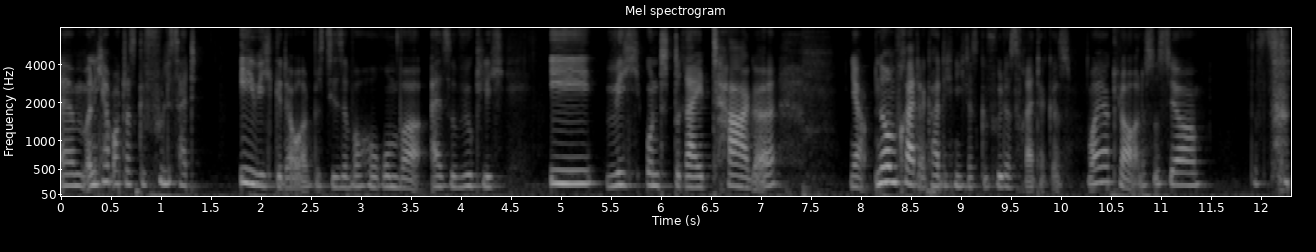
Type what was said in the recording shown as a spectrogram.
Ähm, und ich habe auch das Gefühl, es hat ewig gedauert, bis diese Woche rum war. Also wirklich ewig und drei Tage. Ja, nur am Freitag hatte ich nicht das Gefühl, dass Freitag ist. War ja klar, das ist ja, das,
